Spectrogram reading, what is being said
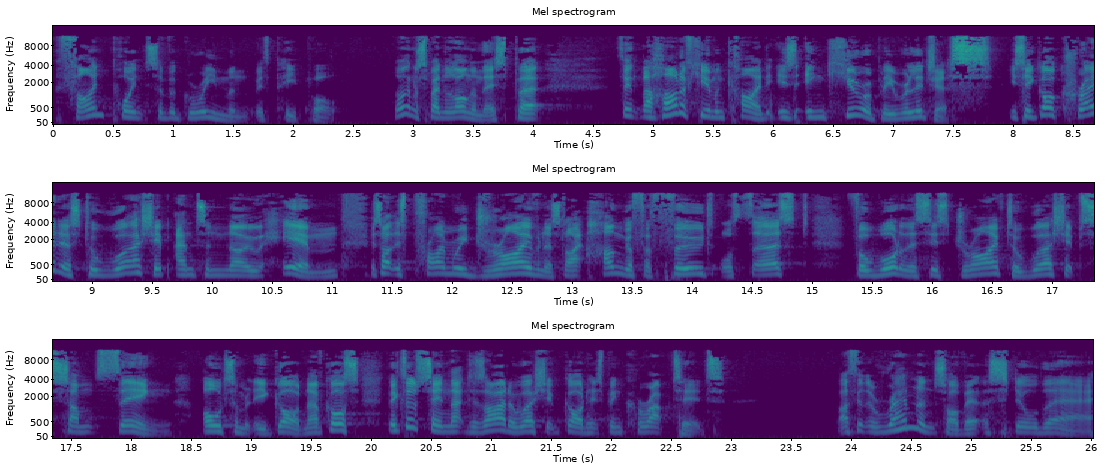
find points of agreement with people. I'm not going to spend long on this, but think the heart of humankind is incurably religious. You see, God created us to worship and to know Him. It's like this primary drive in us, like hunger for food or thirst for water. There's this drive to worship something, ultimately God. Now, of course, because of sin, that desire to worship God, it's been corrupted. I think the remnants of it are still there.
